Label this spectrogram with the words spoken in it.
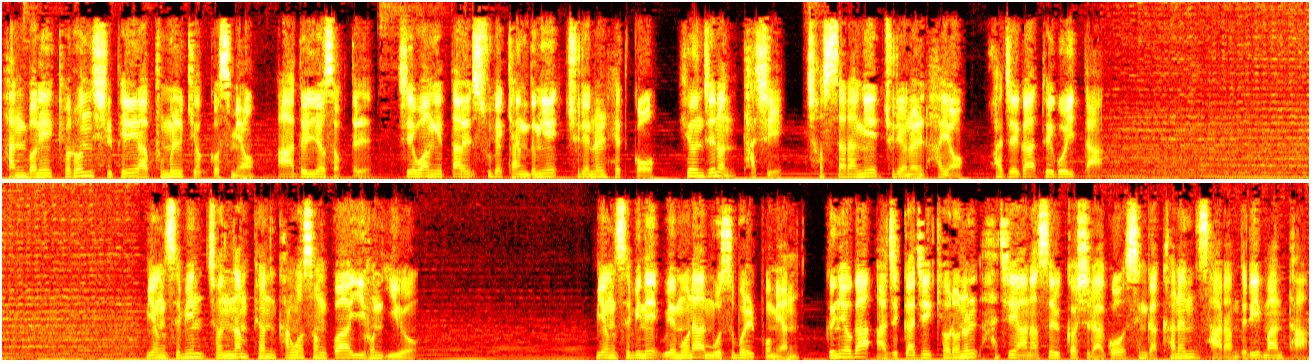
한 번의 결혼 실패의 아픔을 겪었으며 아들 녀석들, 제왕의 딸 수백향 등에 출연을 했고 현재는 다시 첫사랑에 출연을 하여 화제가 되고 있다. 명세빈 전 남편 강호성과 이혼 이후 명세빈의 외모나 모습을 보면 그녀가 아직까지 결혼을 하지 않았을 것이라고 생각하는 사람들이 많다.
